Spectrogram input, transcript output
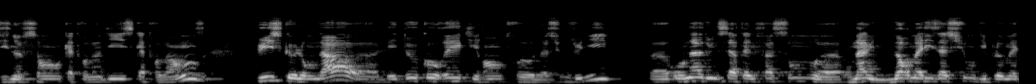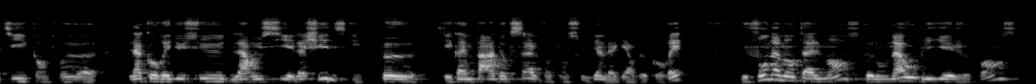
1990-91, puisque l'on a les deux Corées qui rentrent aux Nations Unies. on a d'une certaine façon, on a une normalisation diplomatique entre la Corée du Sud, la Russie et la Chine, ce qui peut, ce qui est quand même paradoxal quand on se souvient de la guerre de Corée. Mais fondamentalement, ce que l'on a oublié, je pense,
